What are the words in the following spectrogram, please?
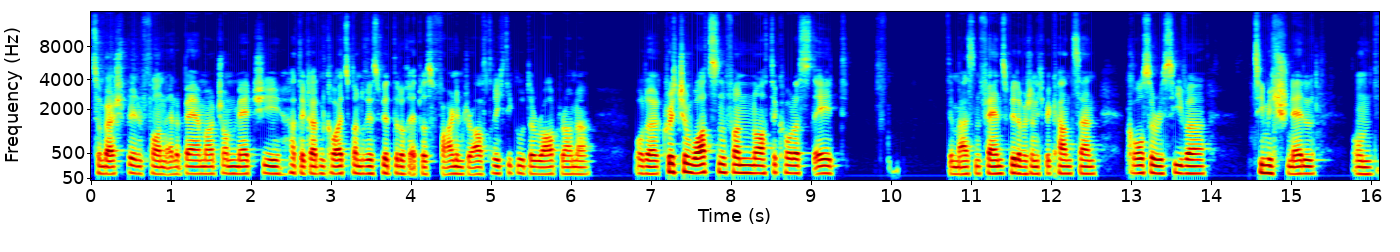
zum Beispiel von Alabama, John Matchy hatte gerade einen Kreuzbandriss, wird er doch etwas fallen im Draft, richtig guter Route Runner. Oder Christian Watson von North Dakota State, den meisten Fans wird er wahrscheinlich bekannt sein. Großer Receiver, ziemlich schnell. Und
